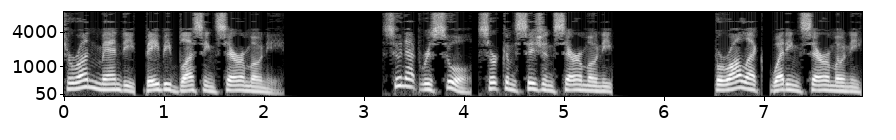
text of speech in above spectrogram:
Turun Mandi – baby blessing ceremony. Sunat Rasul – circumcision ceremony. Baralek – wedding ceremony.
